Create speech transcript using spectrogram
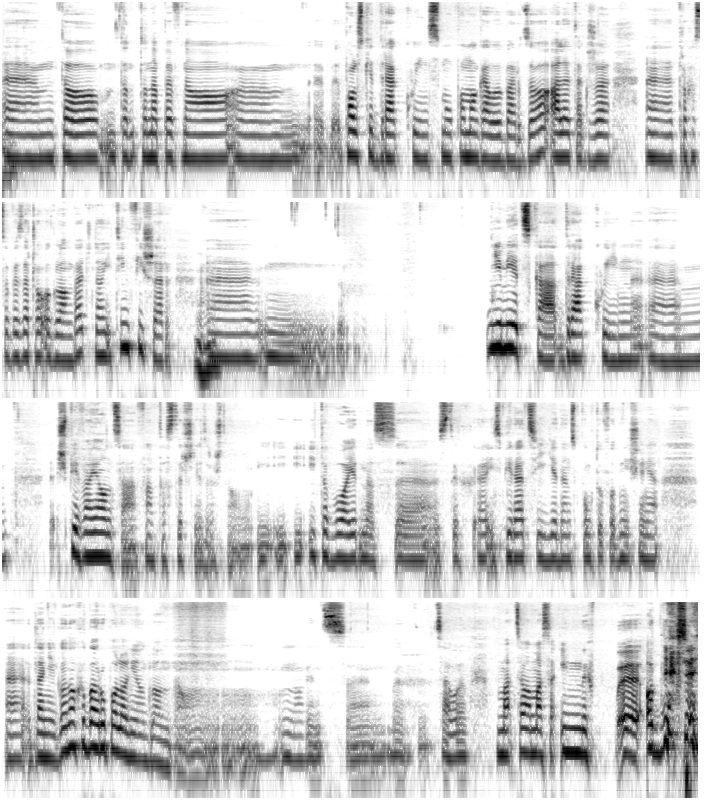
em, to, to, to na pewno polskie drag queens mu pomagały bardzo, ale także e, trochę sobie zaczął oglądać. No i Tim Fisher. mm, niemiecka drag queen, śpiewająca fantastycznie zresztą. I, i, I to była jedna z, z tych e, inspiracji, jeden z punktów odniesienia e, dla niego. No chyba Rupolo nie oglądał, no więc e, całe, ma, cała masa innych odniesień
